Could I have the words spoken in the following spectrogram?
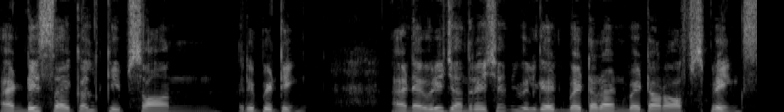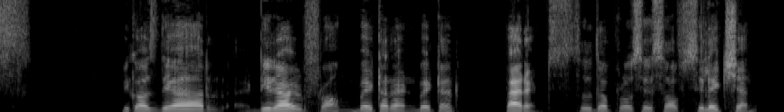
And this cycle keeps on repeating and every generation will get better and better offsprings because they are derived from better and better parents. Through the process of selection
